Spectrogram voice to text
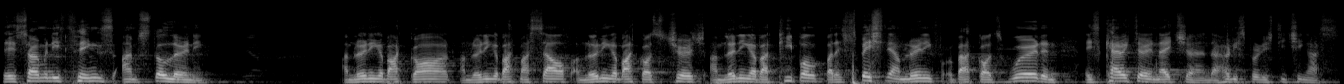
There's so many things I'm still learning. I'm learning about God. I'm learning about myself. I'm learning about God's church. I'm learning about people, but especially I'm learning about God's word and his character and nature. And the Holy Spirit is teaching us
